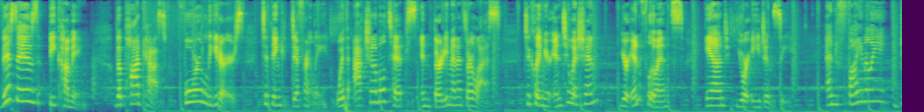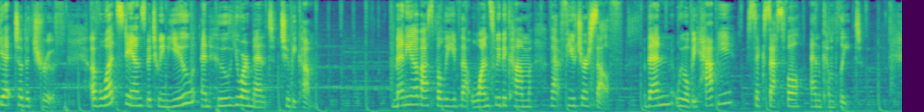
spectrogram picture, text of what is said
This is Becoming, the podcast for leaders to think differently with actionable tips in 30 minutes or less to claim your intuition, your influence, and your agency. And finally, get to the truth of what stands between you and who you are meant to become. Many of us believe that once we become that future self, then we will be happy, successful, and complete.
